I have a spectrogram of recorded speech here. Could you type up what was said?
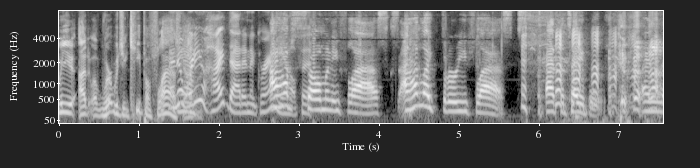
I mean, I, where would you keep a flask? know. Where do you hide that in a Grammy I have outfit? so many flasks. I had like three flasks at the table, and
